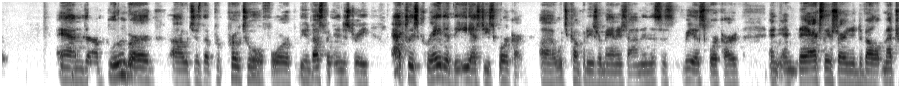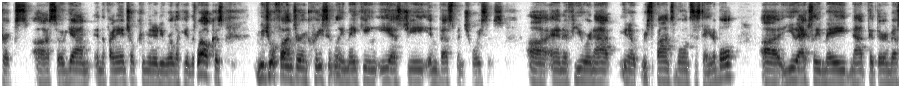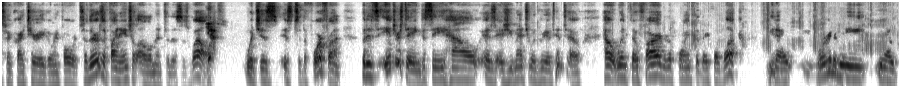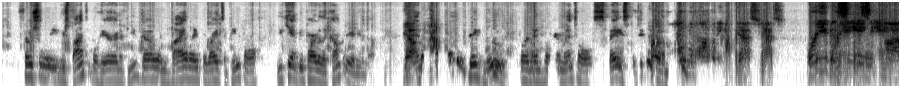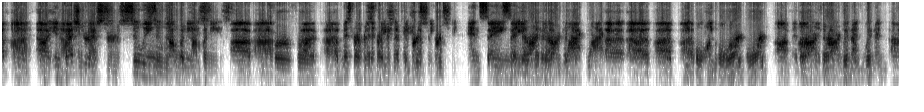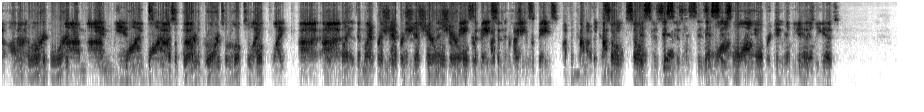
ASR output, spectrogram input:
And uh, Bloomberg, uh, which is the pro tool for the investment industry, actually has created the ESG scorecard, uh, which companies are managed on. And this is Rio's scorecard. And, and they actually are starting to develop metrics. Uh, so, again, in the financial community, we're looking at this well because mutual funds are increasingly making ESG investment choices. Uh, and if you are not, you know, responsible and sustainable, uh, you actually may not fit their investment criteria going forward. So there is a financial element to this as well, yes. which is is to the forefront. But it's interesting to see how, as, as you mentioned with Rio Tinto, how it went so far to the point that they said, look, you know, we're going to be, you know, socially responsible here. And if you go and violate the rights of people, you can't be part of the company anymore. Yeah. And that's a big move for an environmental space, particularly for the company. Yes, yes. We're even seeing uh, uh, uh, investors suing companies uh, for, for uh, misrepresentation of diversity and saying that there aren't, there aren't black, black uh, uh, uh, people on the board, board um, and there aren't, there aren't women, women uh, on the board, board um, and, and want, want the board, board to look like, like, uh, uh, like the membership or shareholder, shareholder base and the customer base of the company. So, so this is, this is, this is long, long overdue. It really is.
